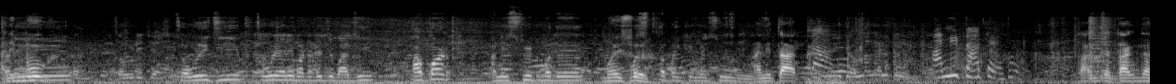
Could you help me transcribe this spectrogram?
आणि मूग. चवळीची चवळी आणि बटाट्याची भाजी पापड आणि स्वीटमध्ये म्हैसूर. मस्तपैकी मैसूर. आणि ताक. आणि आहे. ताक द्या ताक द्या.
